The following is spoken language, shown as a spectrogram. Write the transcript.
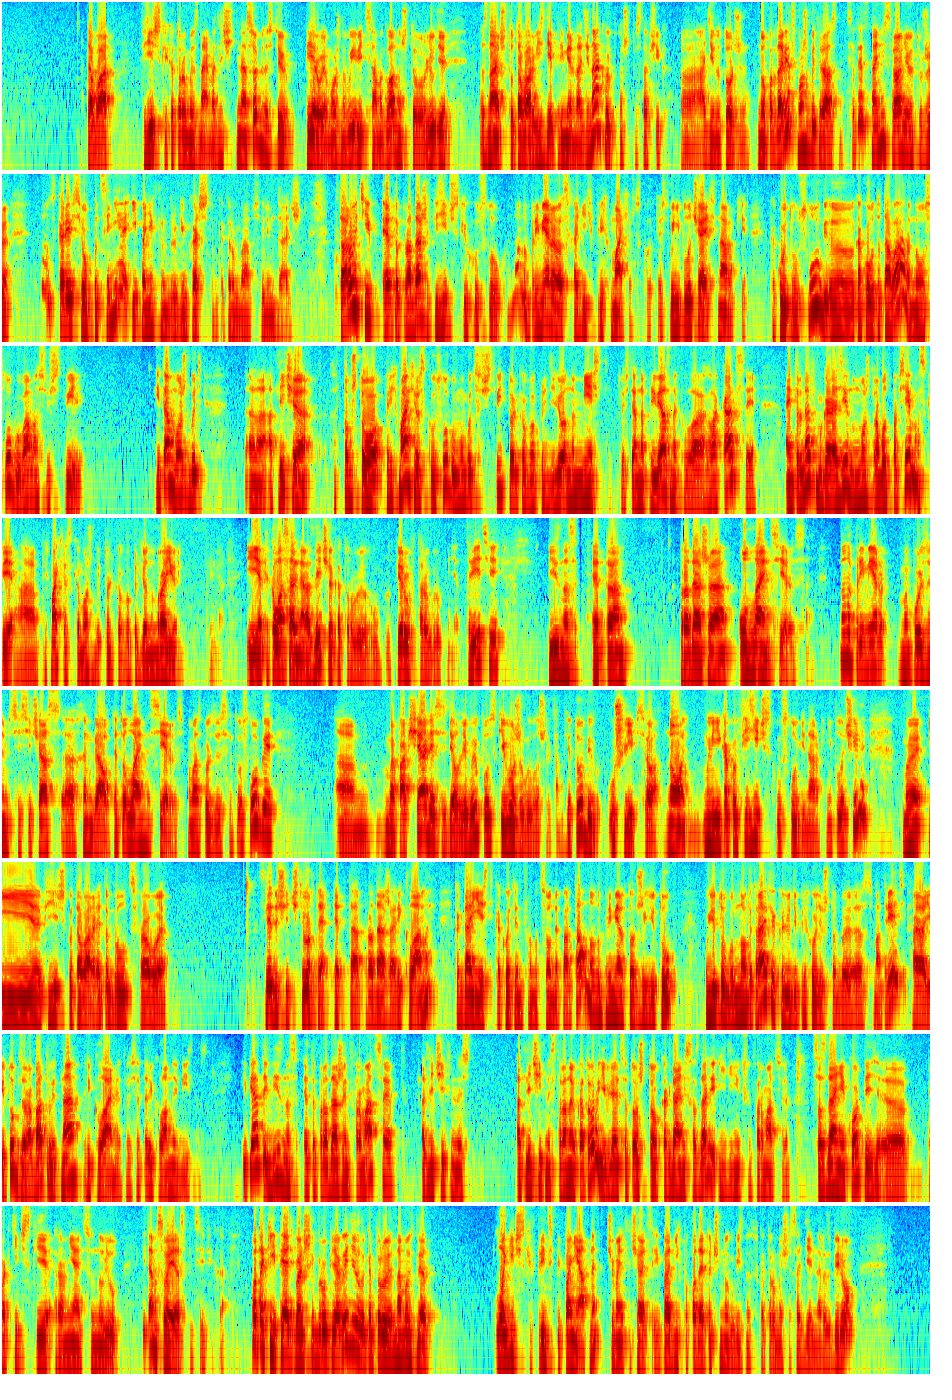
товар физический, который мы знаем. Отличительной особенностью, первое, можно выявить, самое главное, что люди знают, что товар везде примерно одинаковый, потому что поставщик э, один и тот же, но продавец может быть разный. Соответственно, они сравнивают уже, ну, скорее всего, по цене и по некоторым другим качествам, которые мы обсудим дальше. Второй тип – это продажа физических услуг. Ну, например, сходить в парикмахерскую. То есть вы не получаете на руки какую-то услугу, э, какого-то товара, но услугу вам осуществили. И там может быть э, отличие в том, что парикмахерскую услугу могут осуществить только в определенном месте. То есть она привязана к локации, а интернет-магазин он может работать по всей Москве, а парикмахерская может быть только в определенном районе. И это колоссальное различие, которого у первой второй группы нет. Третий бизнес – это продажа онлайн-сервиса. Ну, например, мы пользуемся сейчас э, Hangout. Это онлайн-сервис. Мы воспользовались этой услугой, эм, мы пообщались, сделали выпуск, его же выложили там в YouTube, ушли, все. Но мы никакой физической услуги на руки не получили, мы и физического товара. Это было цифровое Следующее, четвертое, это продажа рекламы, когда есть какой-то информационный портал, ну, например, тот же YouTube. У YouTube много трафика, люди приходят, чтобы э, смотреть, а YouTube зарабатывает на рекламе, то есть это рекламный бизнес. И пятый бизнес – это продажа информации, отличительность, отличительной стороной которой является то, что когда они создали единицу информации, создание копий э, практически равняется нулю. И там своя специфика. Вот такие пять больших групп я выделил, которые, на мой взгляд, логически, в принципе, понятны, чем они отличаются, и под них попадает очень много бизнесов, которые мы сейчас отдельно разберем.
